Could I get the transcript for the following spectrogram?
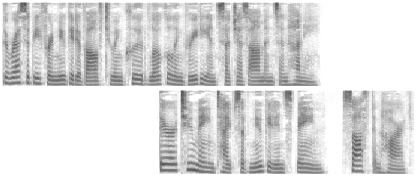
the recipe for nougat evolved to include local ingredients such as almonds and honey. There are two main types of nougat in Spain soft and hard.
